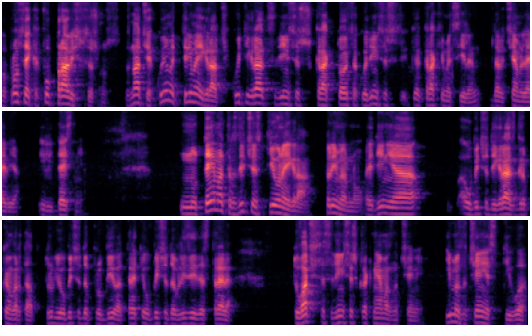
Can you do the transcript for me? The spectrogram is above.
въпросът е какво правиш всъщност. Значи, ако имаме трима играчи, които играят с един и същ крак, т.е. ако един и същ крак им е силен, да речем левия или десния, но те имат различен стил на игра. Примерно, единия обича да играе с гръб към вратата, другия обича да пробива, третия обича да влиза и да стреля. Това, че с един и същ крак няма значение. Има значение стила.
